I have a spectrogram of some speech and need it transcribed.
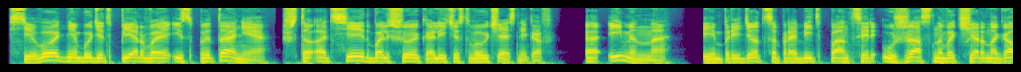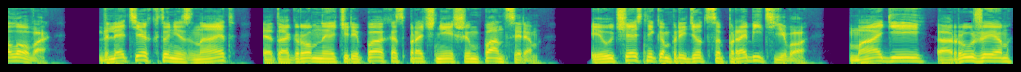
Сегодня будет первое испытание, что отсеет большое количество участников, а именно Им придется пробить панцирь ужасного черноголова. Для тех, кто не знает, это огромная черепаха с прочнейшим панцирем. И участникам придется пробить его. Магией, оружием.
